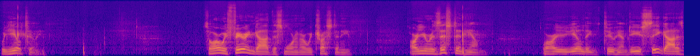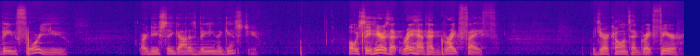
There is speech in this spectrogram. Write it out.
we yield to him. So are we fearing God this morning? Are we trusting him? Are you resisting him? Or are you yielding to him? Do you see God as being for you? Or do you see God as being against you? What we see here is that Rahab had great faith. The Jerichoans had great fear.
